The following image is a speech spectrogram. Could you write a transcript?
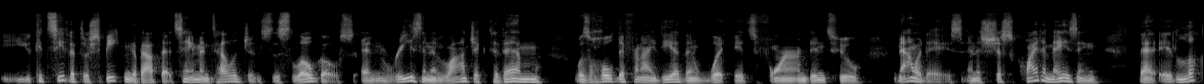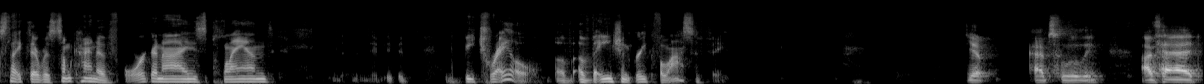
you could see that they're speaking about that same intelligence, this logos, and reason and logic to them was a whole different idea than what it's formed into nowadays. And it's just quite amazing that it looks like there was some kind of organized, planned betrayal of, of ancient Greek philosophy. Yep, absolutely. I've had,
